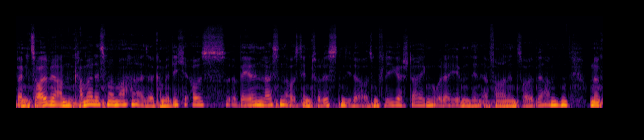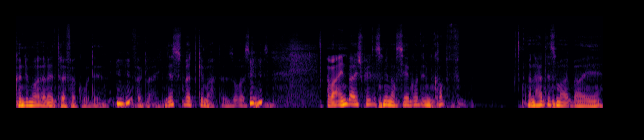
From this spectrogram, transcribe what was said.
Beim Zollbeamten kann man das mal machen, also kann man dich auswählen lassen aus den Touristen, die da aus dem Flieger steigen oder eben den erfahrenen Zollbeamten und dann könnt ihr mal eure Trefferquote mhm. vergleichen. Das wird gemacht, also sowas mhm. gibt's. Aber ein Beispiel ist mir noch sehr gut im Kopf. Man hat es mal bei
